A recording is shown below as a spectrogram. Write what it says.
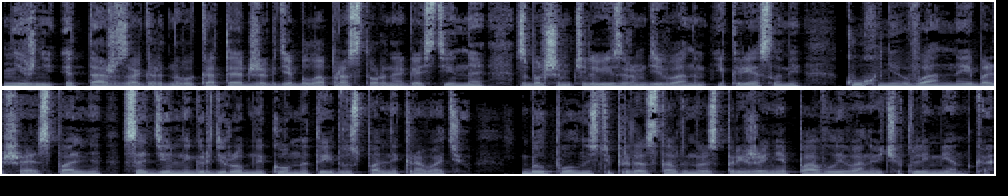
Нижний этаж загородного коттеджа, где была просторная гостиная с большим телевизором, диваном и креслами, кухня, ванная и большая спальня с отдельной гардеробной комнатой и двуспальной кроватью, был полностью предоставлен в распоряжение Павла Ивановича Клименко,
